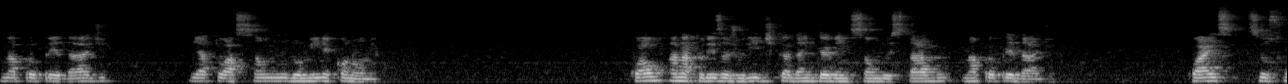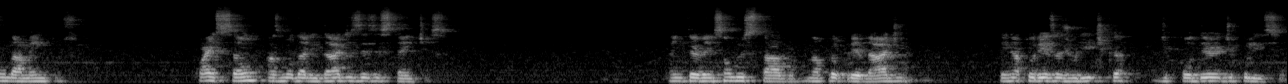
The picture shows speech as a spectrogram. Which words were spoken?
na propriedade e atuação no domínio econômico. Qual a natureza jurídica da intervenção do Estado na propriedade? Quais seus fundamentos? Quais são as modalidades existentes? A intervenção do Estado na propriedade tem natureza jurídica de poder de polícia.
